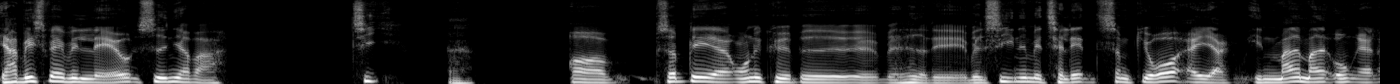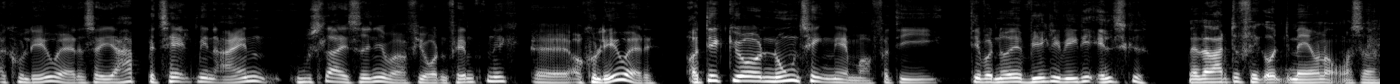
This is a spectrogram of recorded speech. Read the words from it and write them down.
jeg har vidst, hvad jeg ville lave, siden jeg var 10. Ja. Og så blev jeg ovenikøbet, øh, hvad hedder det, velsignet med talent, som gjorde, at jeg i en meget, meget ung alder kunne leve af det. Så jeg har betalt min egen husleje, siden jeg var 14-15, ikke? Øh, og kunne leve af det. Og det gjorde nogle ting nemmere, fordi det var noget, jeg virkelig, virkelig elskede. Men hvad var det, du fik ondt i maven over så?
